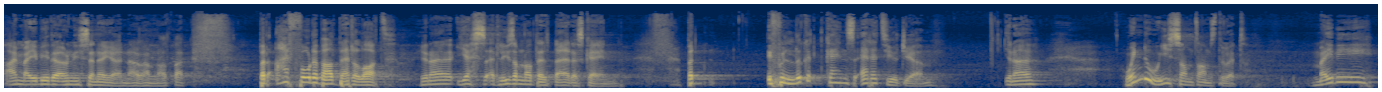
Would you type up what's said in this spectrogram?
I may be the only sinner here. No, I'm not. But, but I thought about that a lot. You know, yes, at least I'm not as bad as Cain. But if we look at Cain's attitude here, you know, when do we sometimes do it? Maybe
